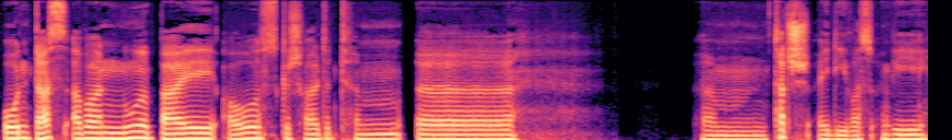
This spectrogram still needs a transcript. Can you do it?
und das aber nur bei ausgeschaltetem äh, ähm, Touch-ID, was irgendwie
